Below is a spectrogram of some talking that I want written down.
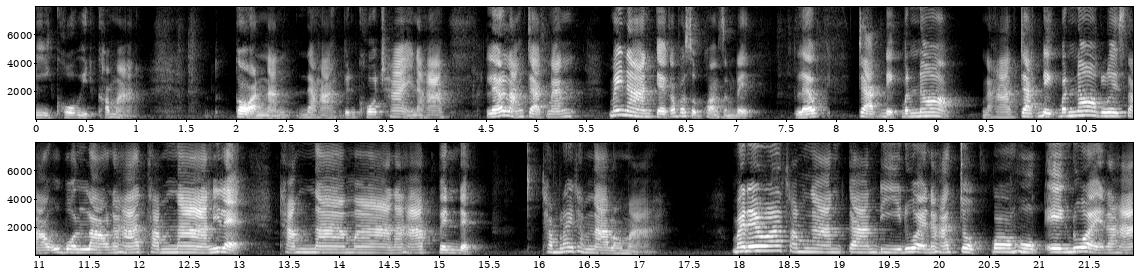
มีโควิดเข้ามา ก่อนนั้นนะคะเป็นโค้ชให้นะคะแล้วหลังจากนั้นไม่นานแกก็ประสบความสำเร็จ แล้วจากเด็กบ้านนอกนะคะจากเด็กบ้านนอกเลยสาวอุบลเรานะคะทำนานี่แหละทำนามานะคะเป็นเด็กทำไร่ทำนาเรามา ไม่ได้ว่าทำงานการดีด้วยนะคะ จบป .6 เองด้วยนะคะ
